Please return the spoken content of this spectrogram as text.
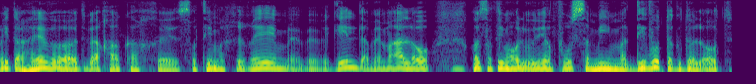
ריטה הבוט, ואחר כך אה, סרטים אחרים, וגילדה ומה לא, כל הסרטים ההוליוודים המפורסמים, הדיבות הגדולות,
